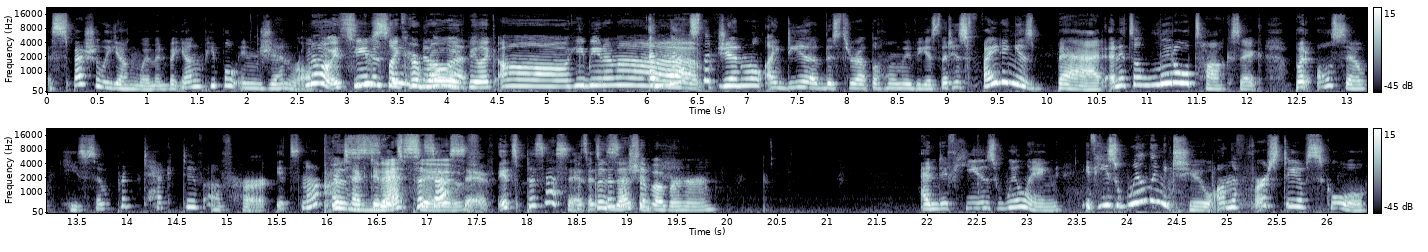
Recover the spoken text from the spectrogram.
especially young women but young people in general No, it seems You like heroic, Noah- be like, oh, he beat him up. and that's the general idea of this throughout the whole movie is that his fighting is bad and it's a little toxic, but also he's so protective of her. It's not protective, it's Possessive. possessive. It's possessive. it's It's, possessive possessive. over her. And if he is willing, if he's willing to, on the first day of school,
